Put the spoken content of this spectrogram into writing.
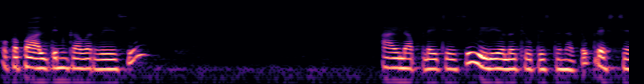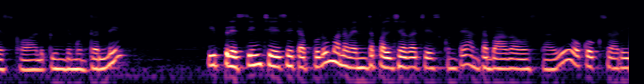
ఒక పాలిథిన్ కవర్ వేసి ఆయిల్ అప్లై చేసి వీడియోలో చూపిస్తున్నట్టు ప్రెస్ చేసుకోవాలి పిండి ముద్దల్ని. ఈ ప్రెస్సింగ్ చేసేటప్పుడు మనం ఎంత పల్చగా చేసుకుంటే అంత బాగా వస్తాయి. ఒక్కొక్కసారి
